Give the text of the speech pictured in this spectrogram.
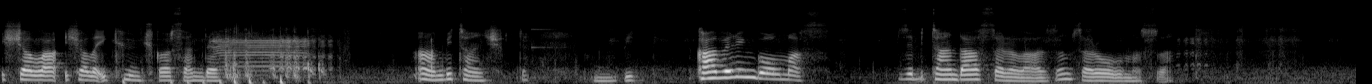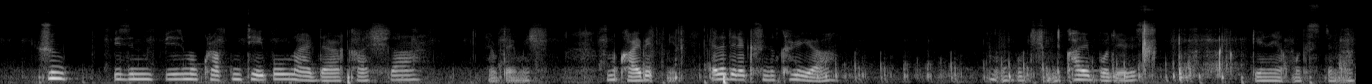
İnşallah, inşallah iki gün çıkar sende. Aa bir tane çıktı. Bir kahverengi olmaz. Bize bir tane daha sarı lazım. Sarı olması. Çünkü bizim bizim o crafting table nerede arkadaşlar? Neredeymiş? Bunu kaybetmeyin. Ya da direkt şunu kır ya. Bu şimdi kayboluruz. Gene yapmak istemiyorum.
